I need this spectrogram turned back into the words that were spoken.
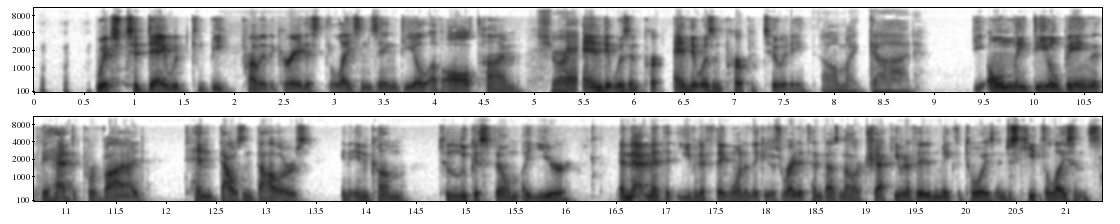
which today would be probably the greatest licensing deal of all time. Sure. And it was in per- and it was in perpetuity. Oh my god. The only deal being that they had to provide ten thousand dollars in income to Lucasfilm a year. And that meant that even if they wanted, they could just write a ten thousand dollar check, even if they didn't make the toys, and just keep the license.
